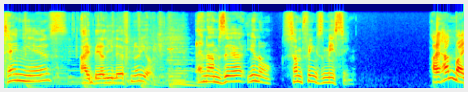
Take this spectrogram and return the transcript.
10 years, I barely left New York. And I'm there, you know, something's missing. I had my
